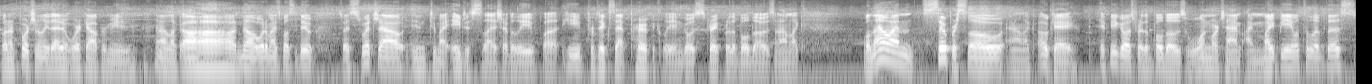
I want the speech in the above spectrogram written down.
But unfortunately, that didn't work out for me. And I'm like, ah, no, what am I supposed to do? So I switch out into my Aegislash, I believe, but he predicts that perfectly and goes straight for the Bulldoze, and I'm like, well, now I'm super slow, and I'm like, okay, if he goes for the Bulldoze one more time, I might be able to live this.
